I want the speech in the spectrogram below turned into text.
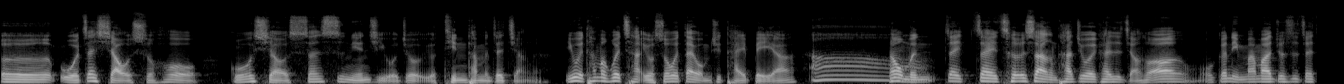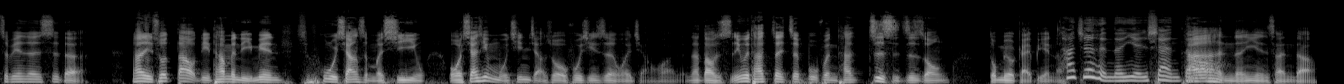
呃，我在小时候，国小三四年级我就有听他们在讲了，因为他们会常有时候会带我们去台北啊。哦，那我们在在车上，他就会开始讲说：“哦，我跟你妈妈就是在这边认识的。”那你说到底他们里面互相什么吸引？我相信母亲讲说，我父亲是很会讲话的，那倒是因为他在这部分他自始至终都没有改变了。他真的很能言善道，他很能言善道，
